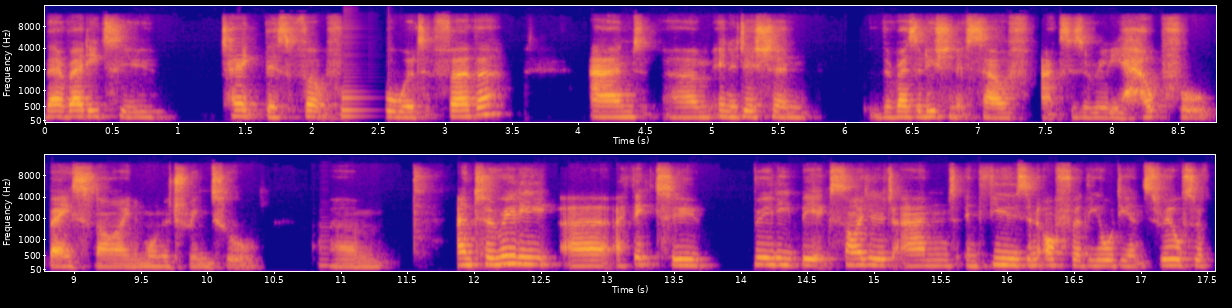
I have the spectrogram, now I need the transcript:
they're ready to take this forward further, and um, in addition, the resolution itself acts as a really helpful baseline monitoring tool. Um, and to really, uh, I think, to really be excited and infuse and offer the audience real sort of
